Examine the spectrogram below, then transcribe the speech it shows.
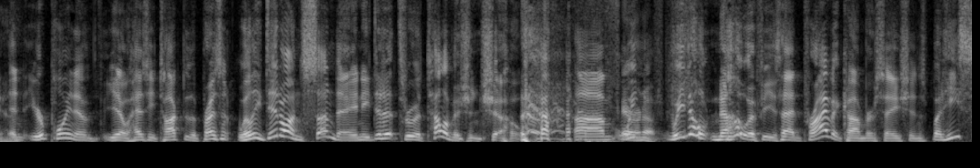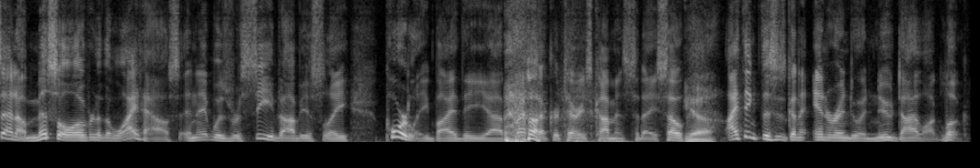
yeah. and your point of, you know, has he talked to the president? Well, he did on Sunday, and he did it through a television show. Um, Fair we, enough. We don't know if he's had private conversations, but he sent a missile over to the White House, and it was received obviously poorly by the uh, press secretary's comments today. So yeah. I think this is going to enter into a new dialogue. Look,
